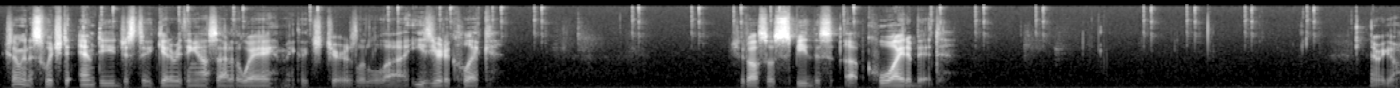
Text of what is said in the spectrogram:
Actually, I'm going to switch to empty just to get everything else out of the way, make the chairs a little uh, easier to click. Should also speed this up quite a bit. There we go.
